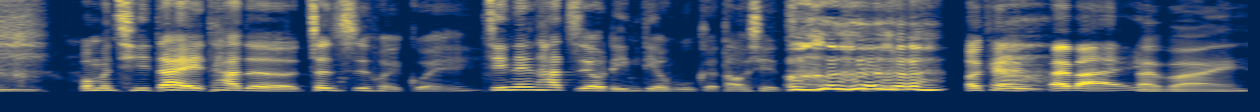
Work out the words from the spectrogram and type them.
我们期待他的正式回归。今天他只有零点五个到现在。OK，拜拜，拜拜。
